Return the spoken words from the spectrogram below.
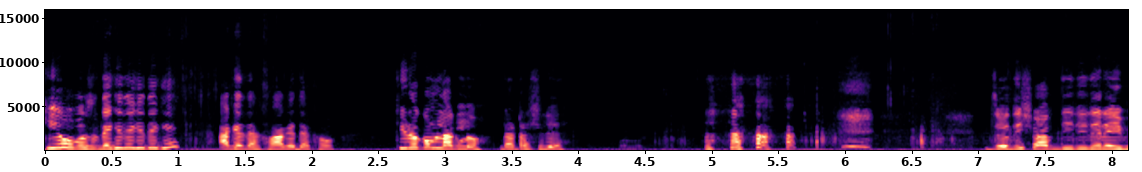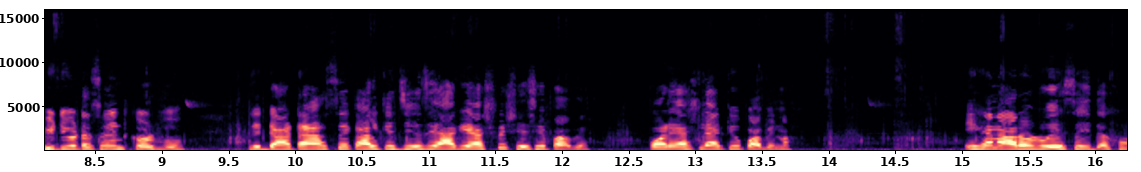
কি অবস্থা? দেখি দেখি দেখি। আগে দেখো আগে দেখো। কীরকম লাগল ডাটা শিরে যদি সব দিদিদের এই ভিডিওটা সেন্ড করব, যে ডাটা আছে, কালকে যে যে আগে আসবে শেষে পাবে। পরে আসলে আর কেউ পাবে না। এখানে আরও রয়েছেই, দেখো।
